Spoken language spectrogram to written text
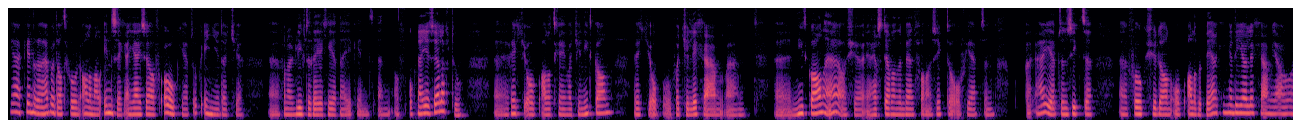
Ja, kinderen hebben dat gewoon allemaal in zich. En jij zelf ook. Je hebt ook in je dat je vanuit liefde reageert naar je kind. En, of ook naar jezelf toe. Uh, richt je op al hetgeen wat je niet kan. Richt je op, wat je lichaam ehm, eh, niet kan. Hè? Als je herstellende bent van een ziekte of je hebt een, je hebt een ziekte, focus je dan op alle beperkingen die jouw lichaam, jou,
